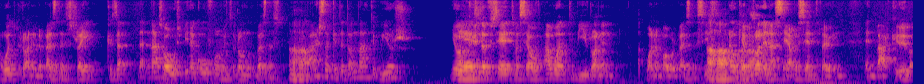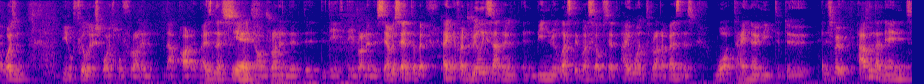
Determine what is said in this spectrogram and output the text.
I want to be running a business, right? Because that, that, that's always been a goal for me to run my own business. Uh-huh. actually, could have done that at Weirs. You know, Yes. I could have said to myself, I want to be running one of our businesses. Uh-huh, okay, I was uh-huh. running a service centre out in, in Baku, but I wasn't, you know, fully responsible for running that part of the business. Yes. You know, I was running the, the, the day-to-day running the service centre. But I think if I'd really sat down and been realistic with myself, said, I want to run a business, what do I now need to do? And it's about having an end,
